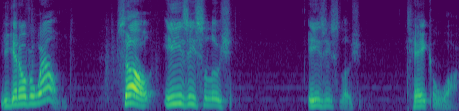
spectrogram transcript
you get overwhelmed. So, easy solution. Easy solution. Take a walk.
